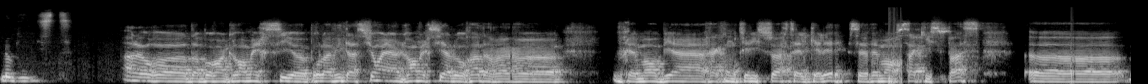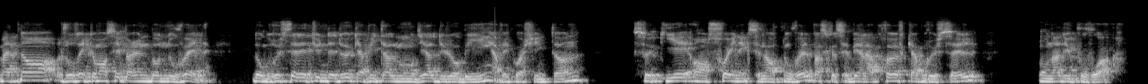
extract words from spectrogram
lobbyistes? Alors, euh, d'abord, un grand merci euh, pour l'invitation et un grand merci à Laura d'avoir vraiment bien raconté l'histoire telle qu'elle est. C'est vraiment ça qui se passe. Maintenant, je voudrais commencer par une bonne nouvelle. Donc, Bruxelles est une des deux capitales mondiales du lobbying avec Washington ce qui est en soi une excellente nouvelle parce que c'est bien la preuve qu'à Bruxelles, on a du pouvoir.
